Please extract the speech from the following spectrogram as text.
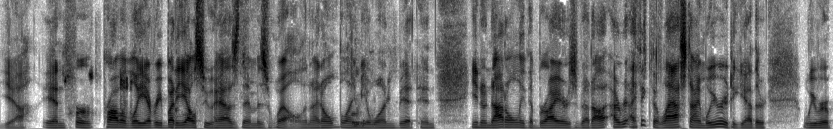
yeah, and for probably everybody else who has them as well. And I don't blame you one bit. And you know, not only the Briars, but I, I think the last time we were together, we were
